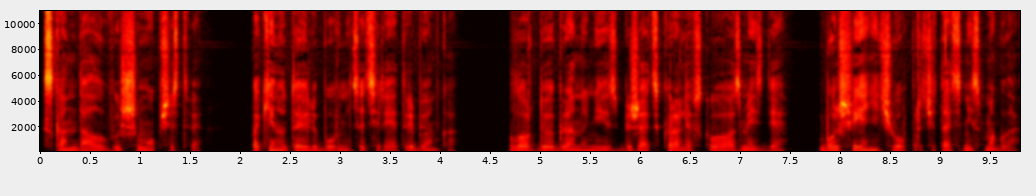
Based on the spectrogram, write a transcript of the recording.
«Скандал в высшем обществе. Покинутая любовница теряет ребенка. Лорду Играну не избежать королевского возмездия». Больше я ничего прочитать не смогла.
